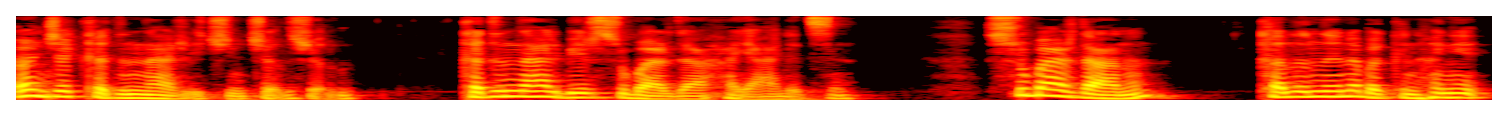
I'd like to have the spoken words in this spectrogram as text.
Önce kadınlar için çalışalım. Kadınlar bir su bardağı hayal etsin. Su bardağının kalınlığına bakın. Hani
